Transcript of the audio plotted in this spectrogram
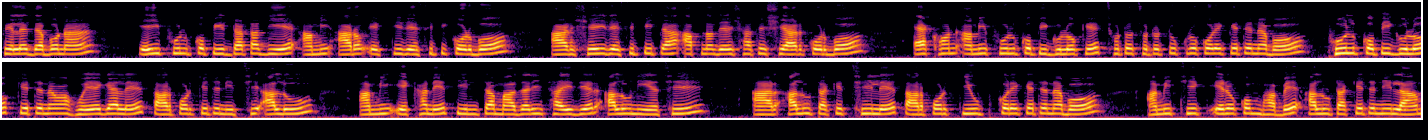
ফেলে দেব না। এই ফুলকপির ডাটা দিয়ে আমি আরও একটি রেসিপি করব। আর সেই রেসিপিটা আপনাদের সাথে শেয়ার করব। এখন আমি ফুলকপিগুলোকে ছোট ছোট টুকরো করে কেটে নেব। ফুলকপিগুলো কেটে নেওয়া হয়ে গেলে তারপর কেটে নিচ্ছি আলু। আমি এখানে তিনটা মাঝারি সাইজের আলু নিয়েছি। আর আলুটাকে ছিলে তারপর কিউব করে কেটে নেব। আমি ঠিক এরকমভাবে আলুটা কেটে নিলাম।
